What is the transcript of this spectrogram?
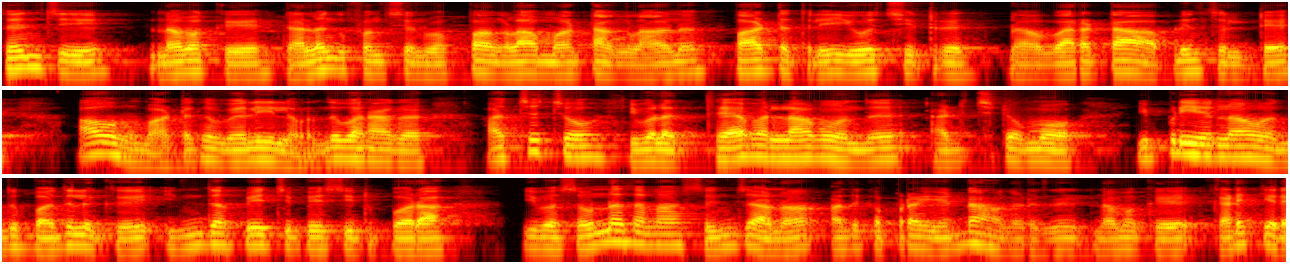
செஞ்சு நமக்கு நலங்கு ஃபங்க்ஷன் வைப்பாங்களா மாட்டாங்களான்னு பாட்டத்திலேயே யோசிச்சுட்டு நான் வரட்டா" அப்படின்னு சொல்லிட்டு அவங்க மாட்டுக்கு வெளியில் வந்து வராங்க. அச்சச்சோ! இவளை தேவையில்லாமல் வந்து அடிச்சிட்டோமோ இப்படியெல்லாம் வந்து பதிலுக்கு இந்த பேச்சு பேசிட்டு போகிறா இவ சொன்னதெல்லாம் செஞ்சானா, அதுக்கப்புறம் என்ன ஆகிறது நமக்கு கிடைக்கிற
